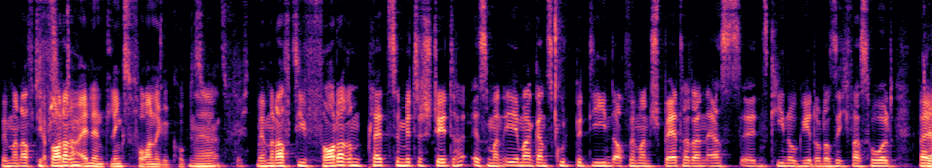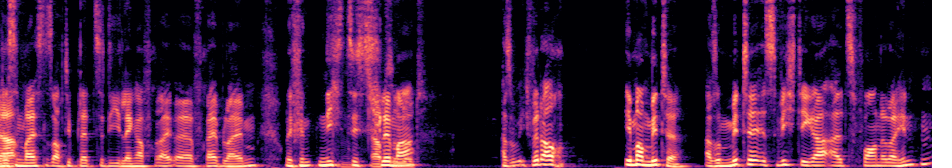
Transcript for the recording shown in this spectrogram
wenn man auf die vorderen Island links vorne geguckt, das war Ja. ganz furchtbar. Wenn man auf die vorderen Plätze Mitte steht, ist man eh immer ganz gut bedient, auch wenn man später dann erst äh, ins Kino geht oder sich was holt, weil Ja. das sind meistens auch die Plätze, die länger frei, äh, frei bleiben. Und ich finde, nichts ist schlimmer. Absolut. Also ich würde auch immer Mitte. Also Mitte ist wichtiger als vorne oder hinten.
